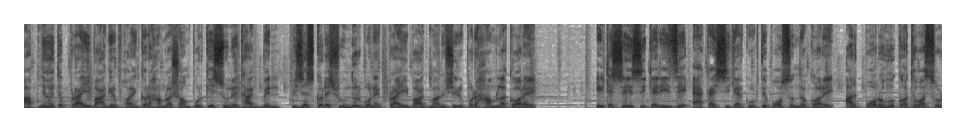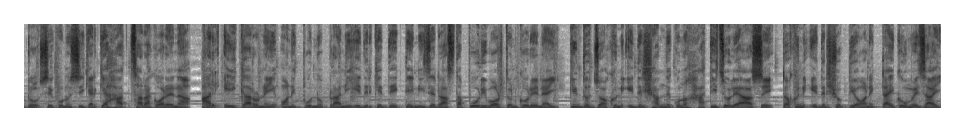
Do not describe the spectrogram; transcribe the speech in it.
আপনি হয়তো প্রায়ই বাঘের ভয়ঙ্কর হামলা সম্পর্কে শুনে থাকবেন। বিশেষ করে সুন্দরবনে প্রায়ই বাঘ মানুষের উপর হামলা করে। এটা সেই শিকারী যে একাই শিকার করতে পছন্দ করে। আর বড় হোক অথবা ছোট, সে কোনো শিকারকে হাতছাড়া করে না। আর এই কারণেই অনেক পণ্য প্রাণী এদেরকে দেখতেই নিজের রাস্তা পরিবর্তন করে নেয়। কিন্তু যখন এদের সামনে কোনো হাতি চলে আসে, তখন এদের শক্তি অনেকটাই কমে যায়।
